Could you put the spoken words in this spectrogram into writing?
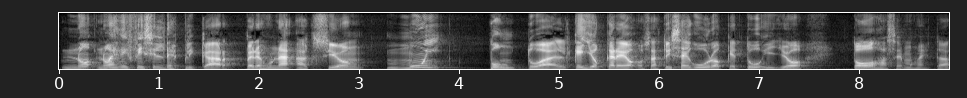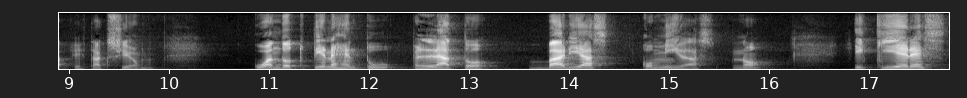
no, no es difícil de explicar, pero es una acción muy puntual que yo creo, o sea, estoy seguro que tú y yo todos hacemos esta, esta acción. Cuando tú tienes en tu plato varias comidas, ¿no? Y quieres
